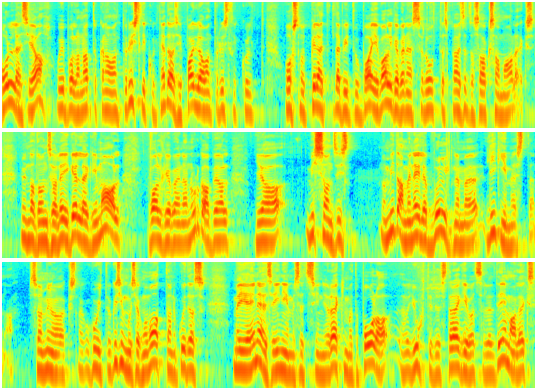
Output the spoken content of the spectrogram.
olles jah, võib-olla natukene avantüristlikult nii edasi, palju avantüristlikult ostnud piletid läbi Dubai Valgevenesse, lootes pääseda Saksamaale, eks. nüüd nad on seal ei kellegi maal, Valgevene nurga peal ja mis on siis no mida me neile võlgneme ligimestena, see on minu jaoks nagu huvitav küsimus ja kui ma vaatan, kuidas meie enese inimesed siin ja rääkimata Poola äh, juhtidest räägivad sellel teemal, eks,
